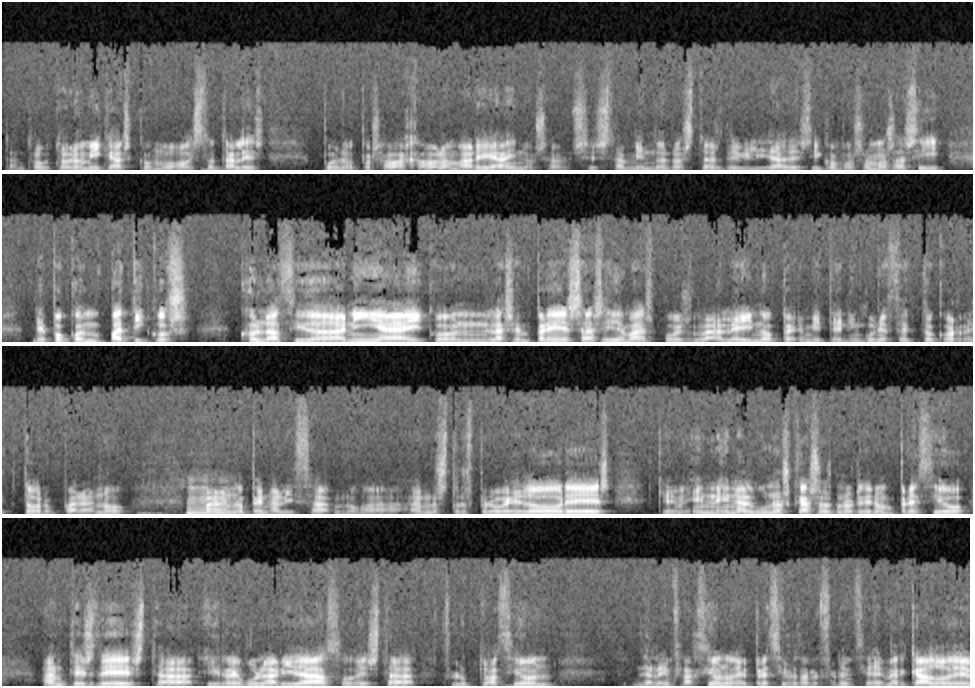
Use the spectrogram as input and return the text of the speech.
tanto autonómicas como estatales, bueno, pues ha bajado la marea y nos, se están viendo nuestras debilidades. Y como somos así, de poco empáticos con la ciudadanía y con las empresas y demás, pues la ley no permite ningún efecto corrector para no, para no penalizar A, nuestros proveedores, que en, algunos casos nos dieron precio antes de esta irregularidad o de esta fluctuación de la inflación o de precios de referencia de mercado de,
